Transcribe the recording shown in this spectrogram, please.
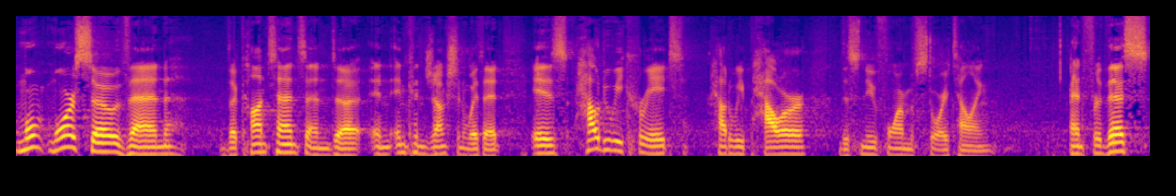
more, more so than the content and uh, in, in conjunction with it is how do we create, how do we power this new form of storytelling? And for this,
